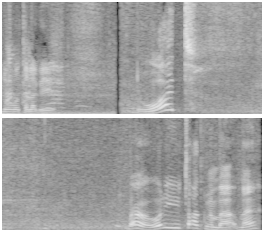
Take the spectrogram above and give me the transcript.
Loko talaga yun. What? Bro, what are you talking about, man?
